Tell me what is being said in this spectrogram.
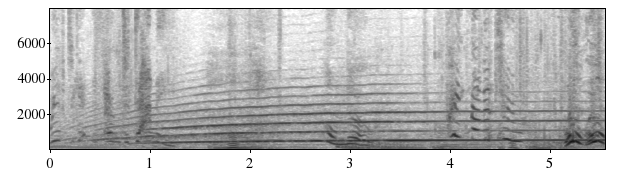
We have to get this home to Danny. Oh no. Quick, Nana2!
